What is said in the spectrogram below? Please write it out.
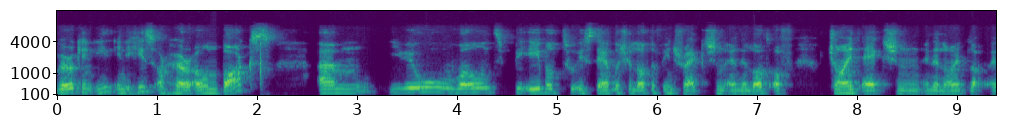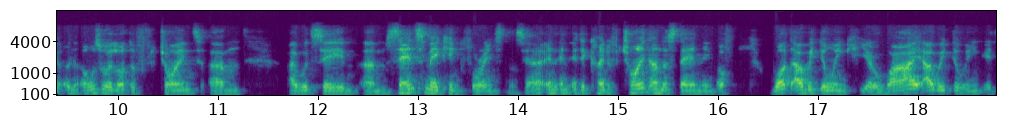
working in, in his or her own box, um, you won't be able to establish a lot of interaction and a lot of joint action and lot, and also a lot of joint um, I would say, um, sense making, for instance, yeah, and, and, and a kind of joint understanding of what are we doing here, why are we doing it,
